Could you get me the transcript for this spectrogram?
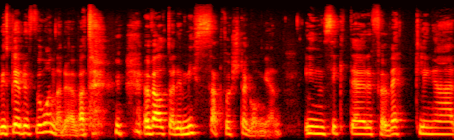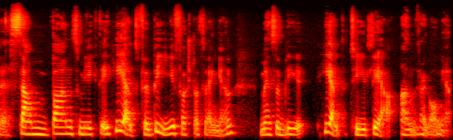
Visst blev du förvånad över, att, över allt du hade missat första gången? Insikter, förvecklingar, samband som gick dig helt förbi i första svängen men som blir helt tydliga andra gången.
